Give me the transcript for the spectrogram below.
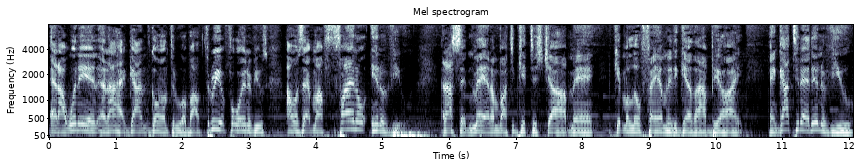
And I went in and I had gotten gone through about three or four interviews. I was at my final interview and I said, man, I'm about to get this job, man. Get my little family together. I'll be all right. And got to that interview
